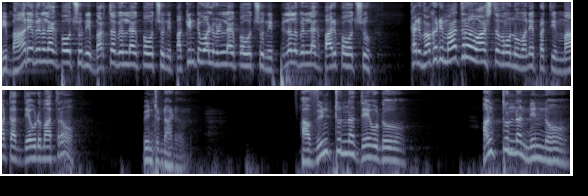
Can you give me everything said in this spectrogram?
నీ భార్య వినలేకపోవచ్చు నీ భర్త వినలేకపోవచ్చు నీ పక్కింటి వాళ్ళు వినలేకపోవచ్చు నీ పిల్లలు వినలేక పారిపోవచ్చు. కానీ ఒకటి మాత్రం వాస్తవం నువ్వు అనే ప్రతి మాట దేవుడు మాత్రం వింటున్నాడు. ఆ వింటున్న దేవుడు అంటున్న నిన్ను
